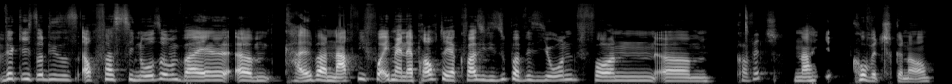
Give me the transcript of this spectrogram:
wirklich so dieses auch Faszinosum, weil ähm, Kalber nach wie vor, ich meine, er brauchte ja quasi die Supervision von ähm, Kovic? nach Kovic, genau.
